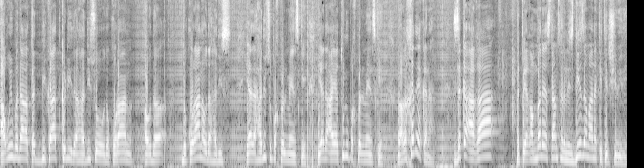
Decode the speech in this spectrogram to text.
هغه به دغه تطبیقات کړي د حدیثو او د قران او د د قران او د حدیث یا د حدیثو په خپل مینس کې یا د آیاتونو په خپل مینس کې هغه خدای کنه ځکه هغه د پیغمبر اسلام سره نږدې زمانہ کې تیر شوی دي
